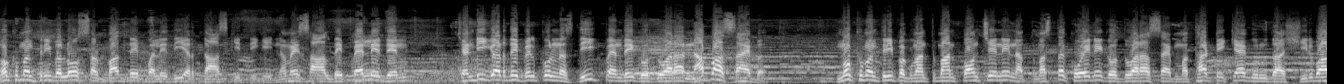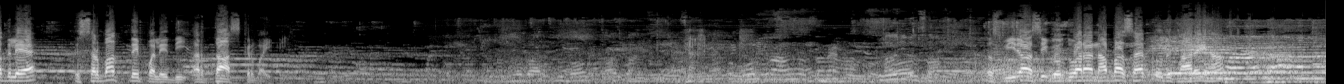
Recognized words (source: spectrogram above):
ਮੁੱਖ ਮੰਤਰੀ ਵੱਲੋਂ ਸਰਬੱਤ ਦੇ ਭਲੇ ਦੀ ਅਰਦਾਸ ਕੀਤੀ ਗਈ। ਨਵੇਂ ਸਾਲ ਦੇ ਪਹਿਲੇ ਦਿਨ ਚੰਡੀਗੜ੍ਹ ਦੇ ਬਿਲਕੁਲ ਨਜ਼ਦੀਕ ਪੈਂਦੇ ਗੁਰਦੁਆਰਾ ਨਾਭਾ ਸਾਹਿਬ ਮੁੱਖ ਮੰਤਰੀ ਭਗਵੰਤ ਮਾਨ ਪਹੁੰਚੇ ਨੇ, ਨਤਮਸਤਕ ਹੋਏ ਨੇ, ਗੁਰਦੁਆਰਾ ਸਾਹਿਬ ਮੱਥਾ ਟੇਕਿਆ, ਗੁਰੂ ਦਾ ਆਸ਼ੀਰਵਾਦ ਲਿਆ ਤੇ ਸਰਬੱਤ ਦੇ ਭਲੇ ਦੀ ਅਰਦਾਸ ਕਰਵਾਈ ਗਈ। ਤਸਵੀਰਾਂ ਅਸੀਂ ਗੁਰਦੁਆਰਾ ਨਾਭਾ ਸਾਹਿਬ ਤੋਂ ਦਿਖਾ ਰਹੇ ਹਾਂ।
